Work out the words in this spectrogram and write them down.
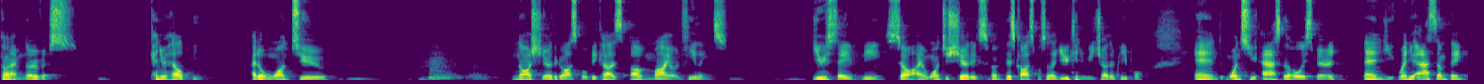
God, I'm nervous. Can you help me? I don't want to not share the gospel because of my own feelings. You saved me, so I want to share this, this gospel so that you can reach other people. And once you ask the Holy Spirit, and you, when you ask something,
